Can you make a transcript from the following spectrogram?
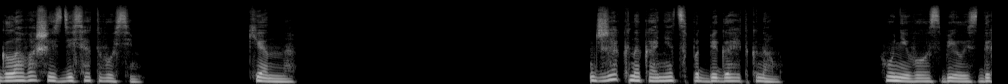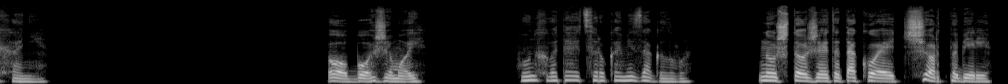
Глава 68. Кенна. Джек, наконец, подбегает к нам. У него сбилось дыхание. «О, боже мой!» Он хватается руками за голову. «Ну что же это такое, черт побери!»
